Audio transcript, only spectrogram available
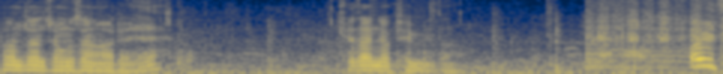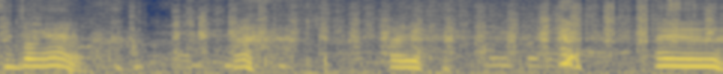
화암산 정상 아래 계단 옆입니다. 아유 진정해. 아유. 아유.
